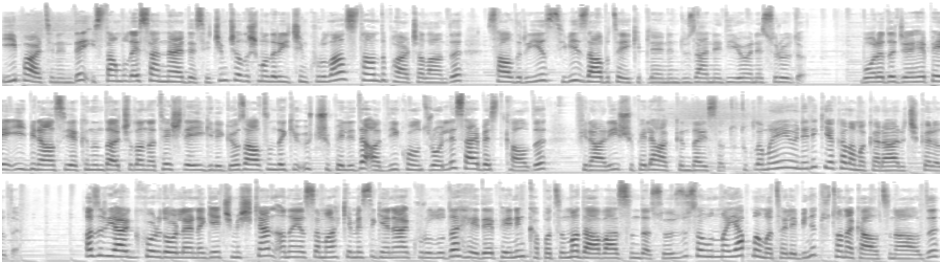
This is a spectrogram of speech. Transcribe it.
İyi Parti'nin de İstanbul Esenler'de seçim çalışmaları için kurulan standı parçalandı. Saldırıyı sivil zabıta ekiplerinin düzenlediği öne sürüldü. Bu arada CHP il binası yakınında açılan ateşle ilgili gözaltındaki 3 şüpheli de adli kontrolle serbest kaldı. Firari şüpheli hakkında ise tutuklamaya yönelik yakalama kararı çıkarıldı. Hazır yargı koridorlarına geçmişken Anayasa Mahkemesi Genel Kurulu da HDP'nin kapatılma davasında sözlü savunma yapmama talebini tutanak altına aldı.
